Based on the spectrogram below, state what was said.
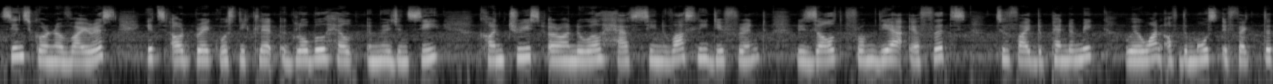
Since coronavirus, its outbreak was declared a global health emergency, countries around the world have seen vastly different results from their efforts to fight the pandemic, where one of the most affected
